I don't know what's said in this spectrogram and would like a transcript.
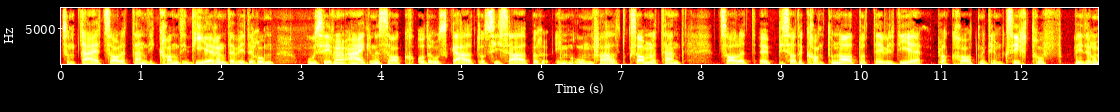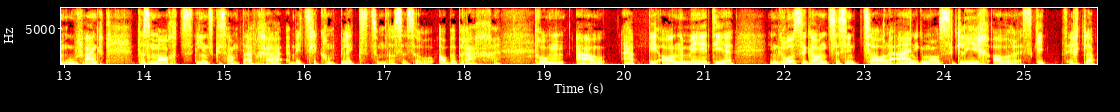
Zum Teil zahlen dann die Kandidierenden wiederum aus ihrem eigenen Sack oder aus Geld, das sie selber im Umfeld gesammelt haben, zahlen etwas an die Kantonalpartei, weil die Plakat mit ihrem Gesicht drauf wiederum aufhängt. Das macht es insgesamt einfach auch ein bisschen komplex, um das so abzubrechen. Darum auch bei allen Medien im Großen und Ganzen sind die Zahlen einigermaßen gleich, aber es gibt, ich glaube,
